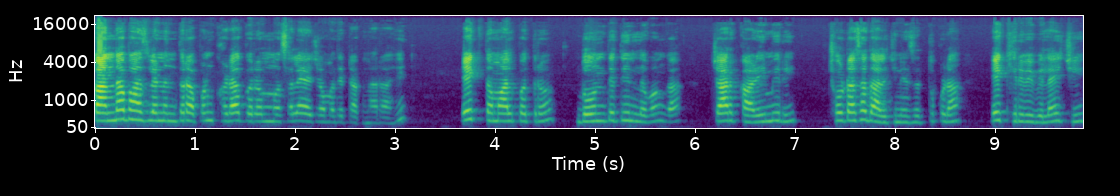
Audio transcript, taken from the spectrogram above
कांदा भाजल्यानंतर आपण खडा गरम मसाला याच्यामध्ये टाकणार आहे. एक तमालपत्र दोन ते तीन लवंगा चार काळी मिरी छोटासा दालचिनीचा तुकडा एक हिरवी विलायची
